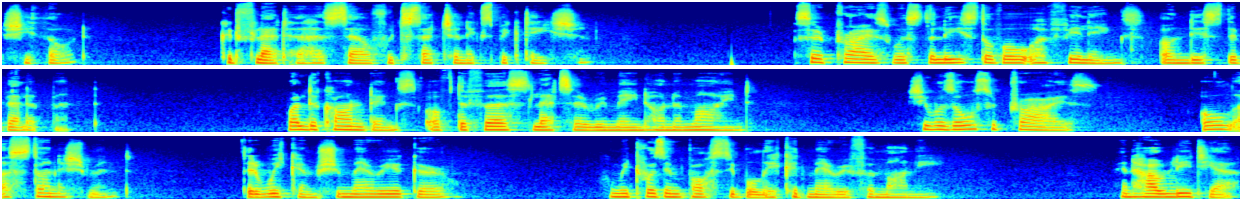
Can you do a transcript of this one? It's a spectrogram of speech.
she thought, could flatter herself with such an expectation. Surprise was the least of all her feelings on this development. while the contents of the first letter remained on her mind. She was all surprise, all astonishment, that Wickham should marry a girl whom it was impossible he could marry for money, and how Lydia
